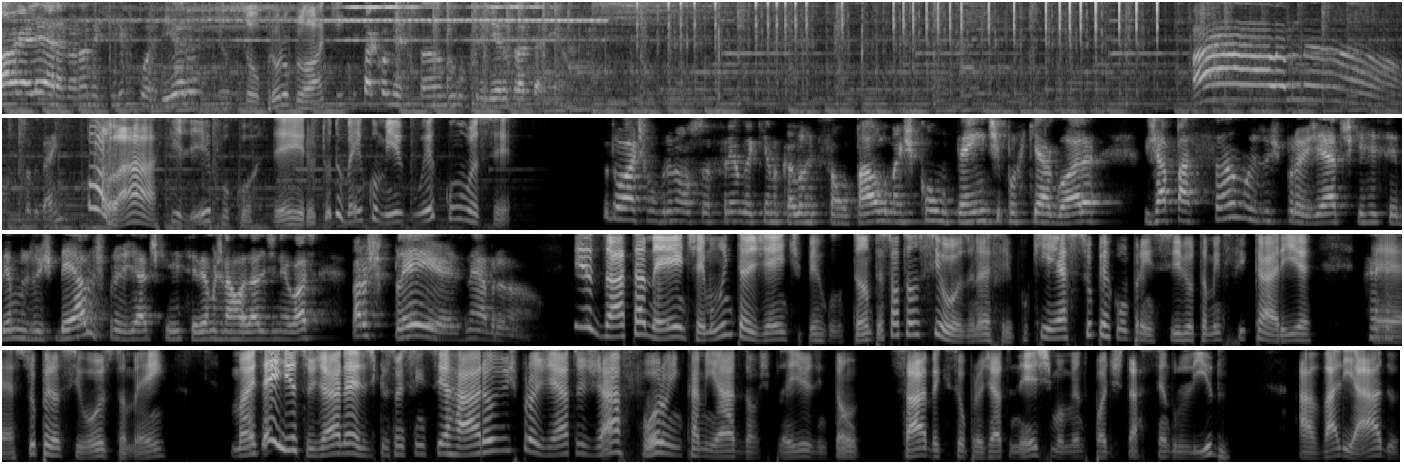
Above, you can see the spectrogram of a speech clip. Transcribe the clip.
Fala galera, meu nome é Filipe Cordeiro. Eu sou o Bruno Bloch. E está começando o primeiro tratamento. Fala, Brunão! Tudo bem? Olá, Filipe Cordeiro. Tudo bem comigo e com você? Tudo ótimo, Brunão. Sofrendo aqui no calor de São Paulo, mas contente porque agora já passamos os projetos que recebemos, os belos projetos que recebemos na rodada de negócios para os players, né, Bruno? Exatamente, aí muita gente perguntando, o pessoal está ansioso, né, Felipe? Porque é super compreensível, também ficaria é, super ansioso também. Mas é isso, já, né? As inscrições se encerraram e os projetos já foram encaminhados aos players, então saiba que seu projeto neste momento pode estar sendo lido avaliado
